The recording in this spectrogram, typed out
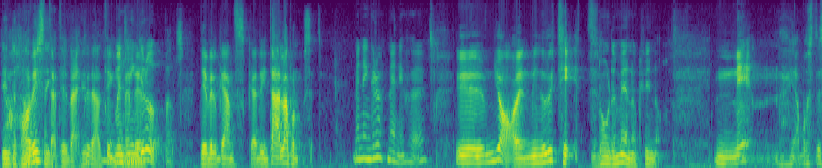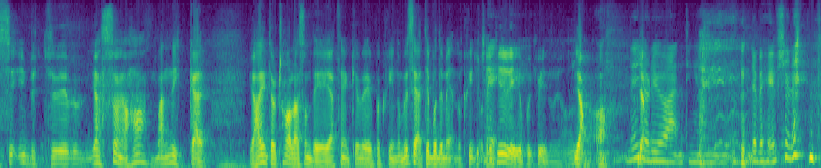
Det är inte Ja visst, att det är verkligt allting. Men till en det, grupp alltså? det är väl ganska, det är inte alla på något sätt. Men en grupp människor? Eh, ja, en minoritet. Både män och kvinnor. Men jag måste se ut... eh, Jaså, jaha, man nickar. Jag har inte hört talas om det. Jag tänker väl på kvinnor. Vi säger att det är både män och kvinnor. Tänker i regel på kvinnor, ja. Ja. Det gör du ju antingen det behövs eller inte.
